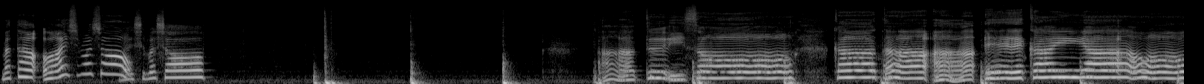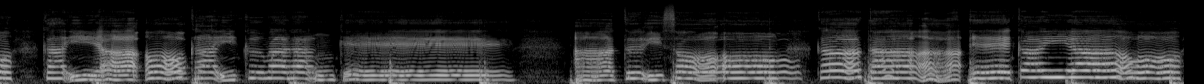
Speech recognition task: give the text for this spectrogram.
またお会いしましょう。お会いしましょう。あといそう。かたあえかいやお。かいやおかいくまらんけ。あといそう。かたあえかいやお。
